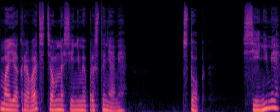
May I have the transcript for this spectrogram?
моя кровать с темно синими простынями. Стоп. Синими?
